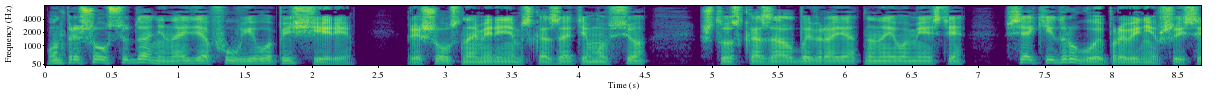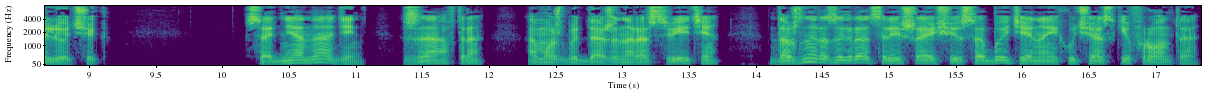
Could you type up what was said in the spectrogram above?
Он пришел сюда, не найдя Фу в его пещере, пришел с намерением сказать ему все, что сказал бы, вероятно, на его месте всякий другой провинившийся летчик. Со дня на день, завтра, а может быть даже на рассвете, должны разыграться решающие события на их участке фронта.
